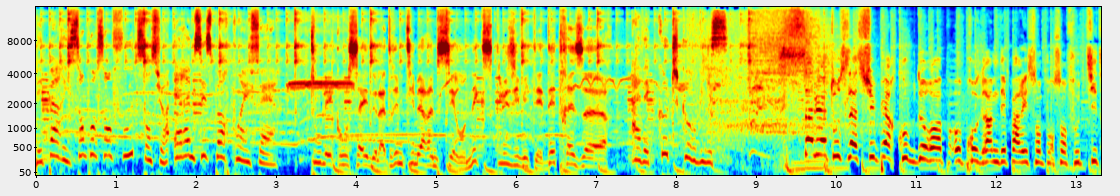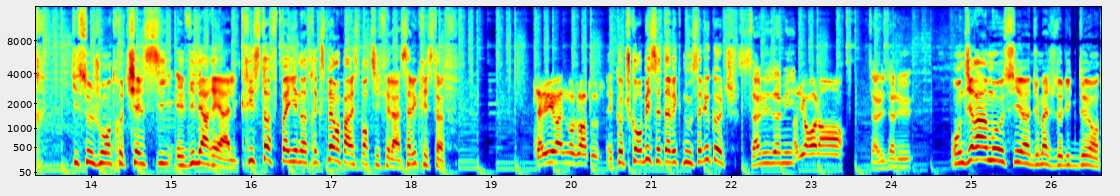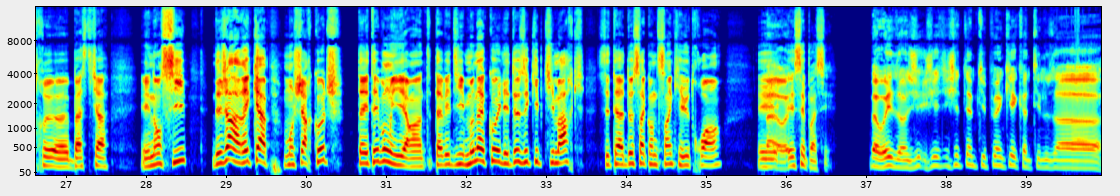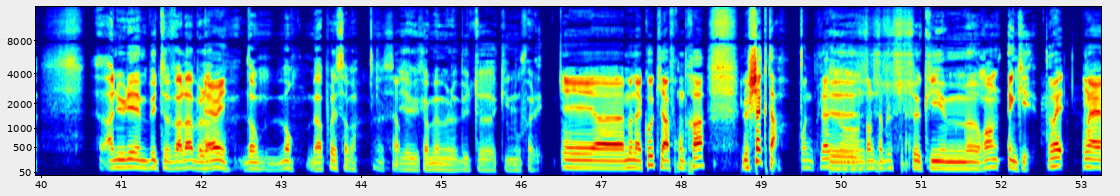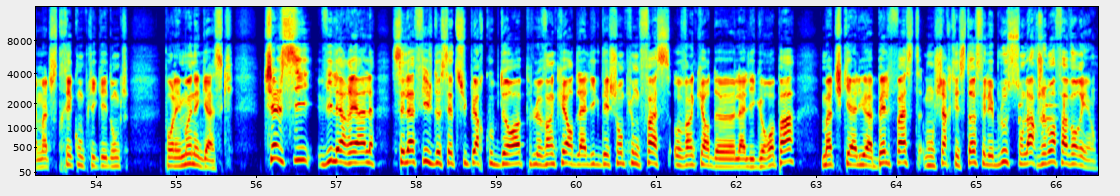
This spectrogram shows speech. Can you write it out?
Les paris 100% foot sont sur rmcsport.fr. Tous les conseils de la Dream Team RMC en exclusivité dès 13h avec coach Courbis. Salut à tous, la Super Coupe d'Europe au programme des paris 100% foot titre qui se joue entre Chelsea et Villarreal. Christophe Payet, notre expert en paris sportif, est là. Salut Christophe. Salut Johan, bonjour à tous. Et coach Courbis est avec nous. Salut coach. Salut les amis. Salut Roland. Salut, salut. On dira un mot aussi euh, du match de Ligue 2 entre euh, Bastia et Nancy. Déjà un récap, mon cher coach. T'as été bon hier. Hein. T'avais dit Monaco et les deux équipes qui marquent. C'était à 2,55. Il y a eu 3-1. Et, Bah ouais. et c'est passé. Ben oui, j'étais un petit peu inquiet quand il nous a annulé un but valable. Eh oui. Donc bon, mais après ça va. Il y a eu quand même le but euh, qu'il nous fallait. Et euh, Monaco qui affrontera le Shakhtar pour une place Euh, dans, dans le tableau final. Ce qui me rend inquiet. Ouais, ouais, match très compliqué donc pour les Monégasques. Chelsea, Villarreal, c'est l'affiche de cette Super Coupe d'Europe. Le vainqueur de la Ligue des Champions face au vainqueur de la Ligue Europa. Match qui a lieu à Belfast, mon cher Christophe, et les Blues sont largement favoris. hein.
